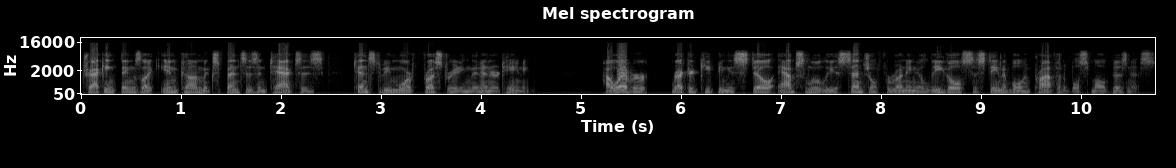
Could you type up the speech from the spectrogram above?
Tracking things like income, expenses, and taxes tends to be more frustrating than entertaining. However, record keeping is still absolutely essential for running a legal, sustainable, and profitable small business.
